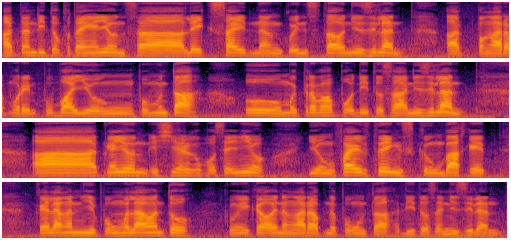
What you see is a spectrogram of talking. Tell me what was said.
At andito po tayo ngayon sa lakeside ng Queenstown, New Zealand. At pangarap mo rin po ba yung pumunta o magtrabaho po dito sa New Zealand? At ngayon, i-share ko po sa inyo yung 5 things kung bakit kailangan niyo pong malaman to kung ikaw ay nangarap na pumunta dito sa New Zealand.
